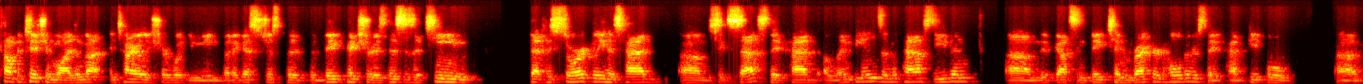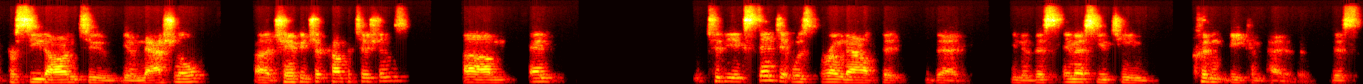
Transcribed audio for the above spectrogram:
competition wise. I'm not entirely sure what you mean, but I guess just the, the big picture is this is a team that historically has had um, success. They've had Olympians in the past, even. Um, they've got some Big Ten record holders. They've had people uh, proceed on to you know national uh, championship competitions, um, and to the extent it was thrown out that that you know this MSU team couldn't be competitive. This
